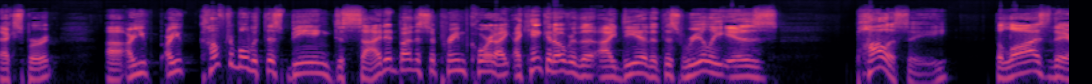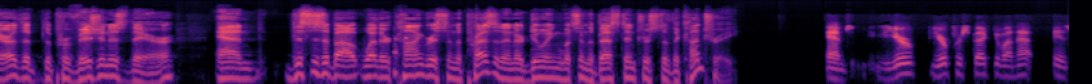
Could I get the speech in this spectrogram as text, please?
expert? Uh, are you are you comfortable with this being decided by the Supreme Court? I, I can't get over the idea that this really is policy. The law is there, the the provision is there, and this is about whether Congress and the president are doing what's in the best interest of the country. And your your perspective on that is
